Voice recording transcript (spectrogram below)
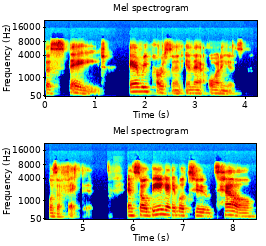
the stage, every person in that audience was affected. And so being able to tell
